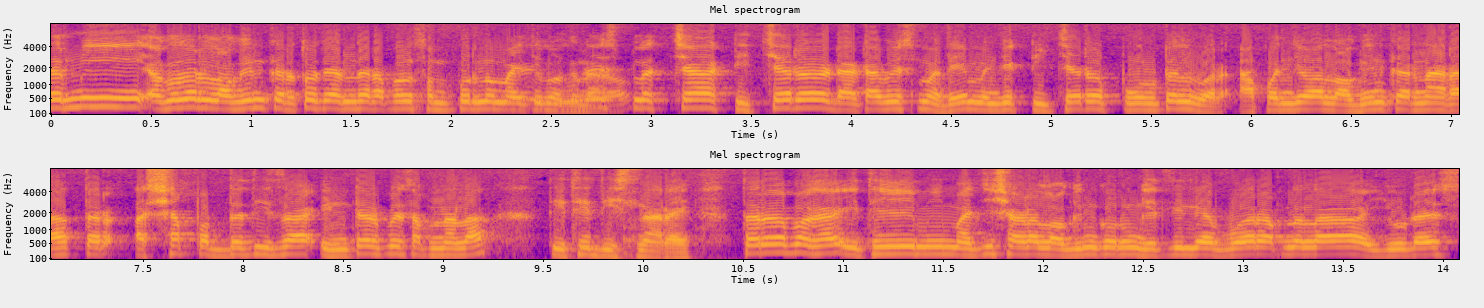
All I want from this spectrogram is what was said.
तर मी अगोदर लॉग इन करतो त्यानंतर आपण संपूर्ण माहिती बघणार प्लसच्या टीचर डाटाबेसमध्ये म्हणजे टीचर पोर्टलवर आपण जेव्हा लॉग इन करणार आहात तर अशा पद्धतीचा इंटरफेस आपल्याला तिथे दिसणार आहे. तर बघा इथे मी माझी शाळा लॉग इन करून घेतलेली आहे. वर आपल्याला युडायस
